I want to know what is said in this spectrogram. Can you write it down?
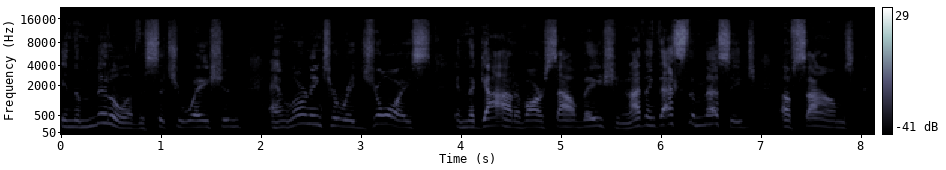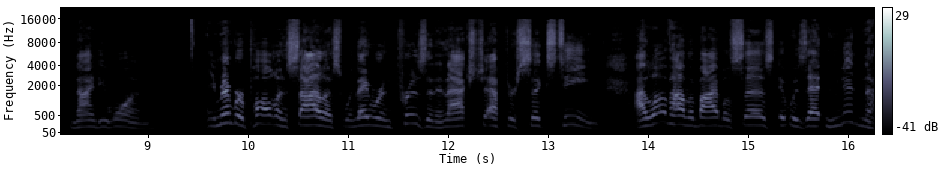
in the middle of the situation and learning to rejoice in the God of our salvation. And I think that's the message of Psalms 91. You remember Paul and Silas when they were in prison in Acts chapter 16. I love how the Bible says it was at midnight.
